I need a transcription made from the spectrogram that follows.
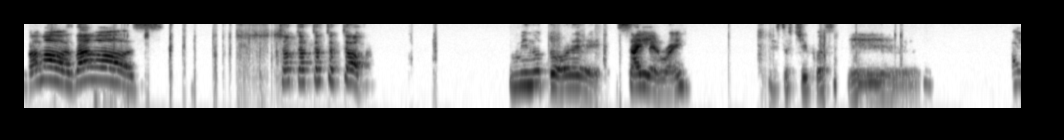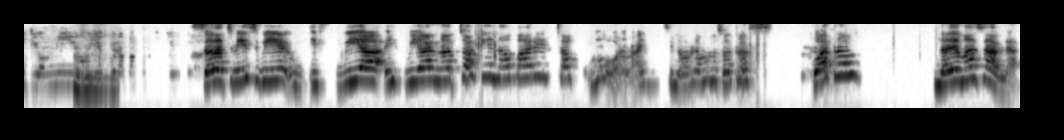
Vamos, vamos. Choc, choc, choc, choc, choc. Un minuto de silent, right? Estos chicos. Ay, Dios mío, Ujú. quiero So that means we, if we are, if we are not talking, nobody talk more, right? Si no hablamos nosotros cuatro, nadie más habla.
